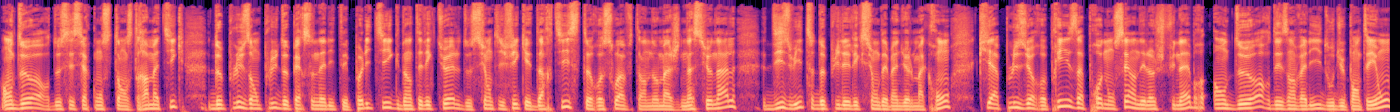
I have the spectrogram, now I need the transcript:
En dehors de ces circonstances dramatiques, de plus en plus de personnalités politiques, d'intellectuels, de scientifiques et d'artistes reçoivent un hommage national, 18 depuis l'élection d'Emmanuel Macron, qui à plusieurs reprises a prononcé un éloge funèbre en dehors des invalides ou du Panthéon.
